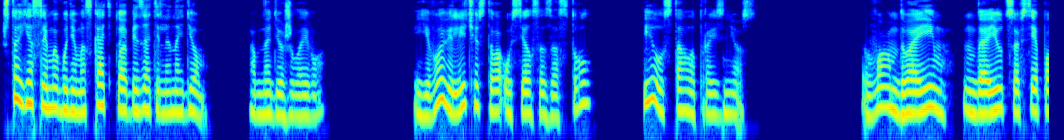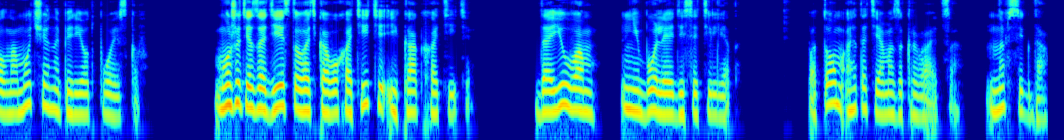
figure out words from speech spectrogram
что если мы будем искать, то обязательно найдем», — обнадежила его. Его Величество уселся за стол и устало произнес. «Вам двоим даются все полномочия на период поисков. Можете задействовать кого хотите и как хотите. Даю вам не более десяти лет. Потом эта тема закрывается. Навсегда.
